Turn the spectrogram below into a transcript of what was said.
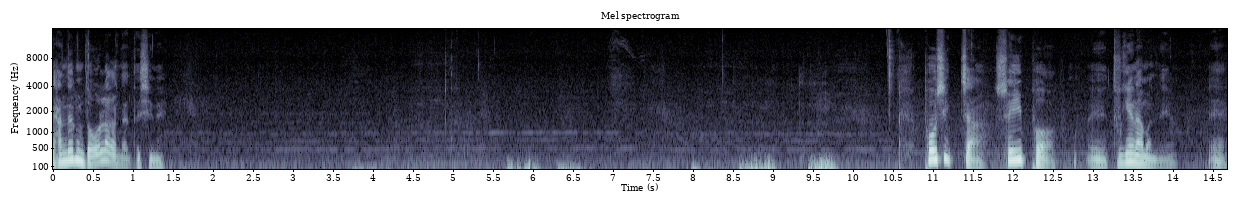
한 등급 더 올라간다는 뜻이네. 포식자, 쉐이퍼 예, 두개 남았네요. 예.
